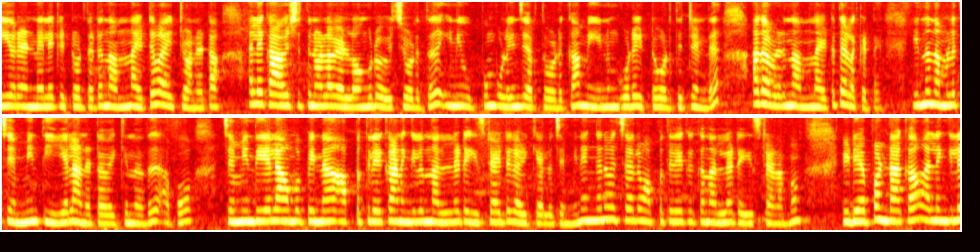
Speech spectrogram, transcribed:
ഈ ഒരു എണ്ണയിലേക്ക് ഇട്ട് കൊടുത്തിട്ട് നന്നായിട്ട് വയറ്റുവാണ് കേട്ടോ. അതിലേക്ക് ആവശ്യത്തിനുള്ള വെള്ളവും കൂടെ ഒഴിച്ചു കൊടുത്ത് ഇനി ഉപ്പും പുളിയും ചേർത്ത് കൊടുക്കാം. മീനും കൂടെ ഇട്ട് കൊടുത്തിട്ടുണ്ട്. അത് അവിടെ നിന്ന് നന്നായിട്ട് തിളക്കട്ടെ. ഇന്ന് നമ്മൾ ചെമ്മീൻ തീയലാണ് കേട്ടോ വെക്കുന്നത്. അപ്പോൾ ചെമ്മീൻ തീയലാകുമ്പോൾ പിന്നെ അപ്പത്തിലേക്കാണെങ്കിലും നല്ല ടേസ്റ്റായിട്ട് കഴിക്കാമല്ലോ ചെമ്മീൻ എങ്ങനെ വെച്ചാലും അപ്പത്തിലേക്കൊക്കെ നല്ല ടേസ്റ്റാണ്. അപ്പം ഇടിയപ്പം ഉണ്ടാക്കാം. അല്ലെങ്കിൽ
